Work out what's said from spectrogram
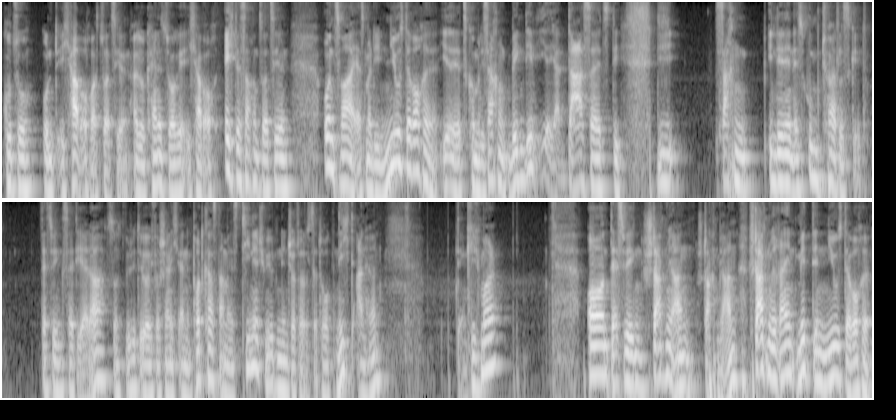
gut so. Und ich habe auch was zu erzählen. Also keine Sorge, ich habe auch echte Sachen zu erzählen. Und zwar erstmal die News der Woche. Jetzt kommen die Sachen, wegen dem ihr ja da seid. Die, die Sachen, in denen es um Turtles geht. Deswegen seid ihr ja da. Sonst würdet ihr euch wahrscheinlich einen Podcast namens Teenage Mutant Ninja Turtles der Talk nicht anhören. Denke ich mal. Und deswegen starten wir an, starten wir an, starten wir rein mit den News der Woche.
